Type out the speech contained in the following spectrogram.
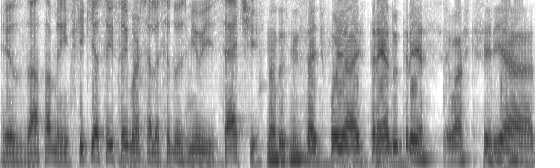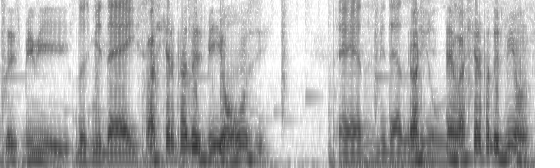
Exatamente. O que, que ia ser isso aí, Marcelo? Ia ser 2007? Não, 2007 foi a estreia do 3. Eu acho que seria 2000 e... 2010. Eu acho que era pra 2011. É, 2010, Eu acho, 2011. que, é, eu acho que era pra 2011.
